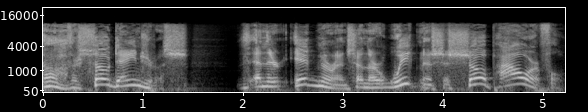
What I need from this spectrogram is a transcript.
Oh, they're so dangerous. And their ignorance and their weakness is so powerful.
